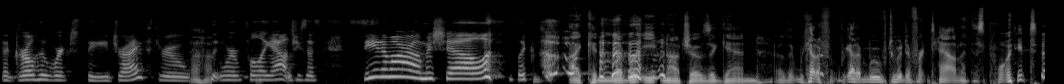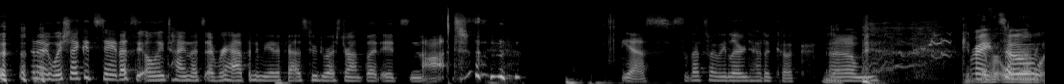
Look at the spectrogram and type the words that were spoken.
the girl who worked the drive through, Uh-huh. we were pulling out and she says, See you tomorrow, Michelle. Like, I can never eat nachos again. Like, we gotta we gotta move to a different town at this point. and I wish I could say that's the only time that's ever happened to me at a fast food restaurant, but it's not. yes. So that's why we learned how to cook. Yeah. Um, can Right, never so-.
